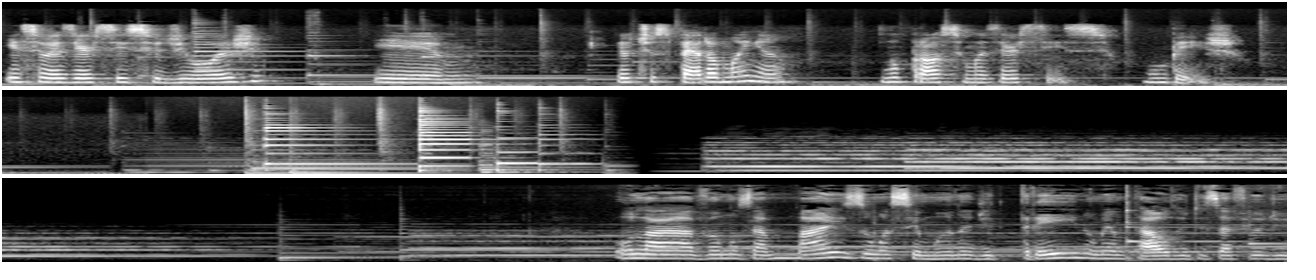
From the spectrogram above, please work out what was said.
Esse é o exercício de hoje e eu te espero amanhã no próximo exercício. Um beijo. Olá, vamos a mais uma semana de treino mental do desafio de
